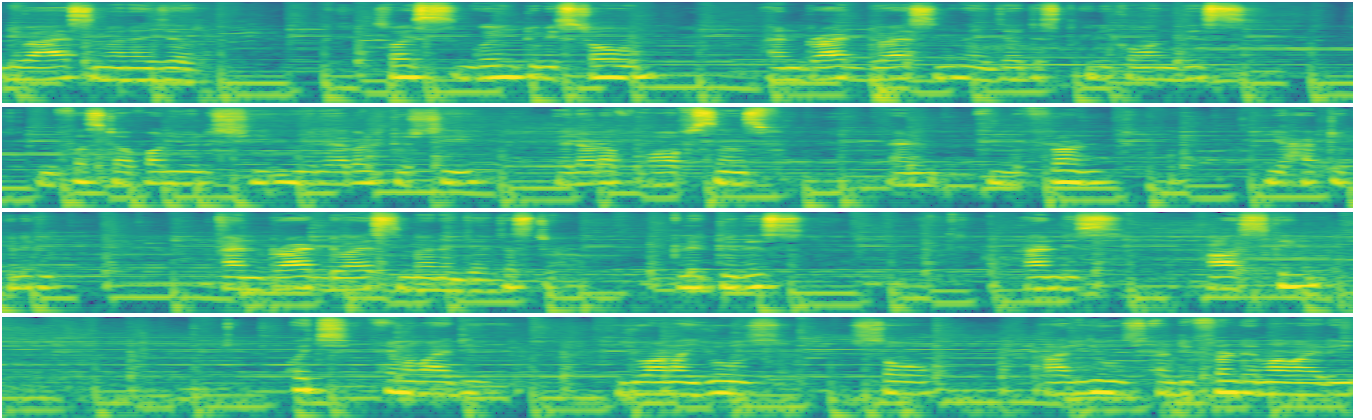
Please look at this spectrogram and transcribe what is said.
device manager. So it's going to be shown. Android device manager just click on this. And first of all you will see you will be able to see a lot of options. And in the front you have to click android device manager. Just click to this. And it's asking which email id you wanna use? So I'll use a different email ID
